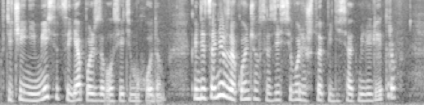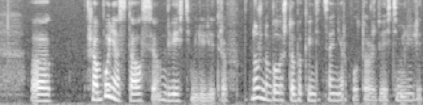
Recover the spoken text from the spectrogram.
в течение месяца я пользовалась этим уходом. Кондиционер закончился. Здесь всего лишь 150 миллилитров. Э, шампунь остался 200 мл. Нужно было, чтобы кондиционер был тоже 200 мл.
